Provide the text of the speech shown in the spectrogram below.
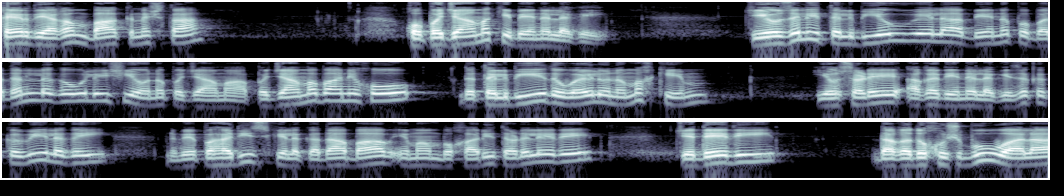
خیر دی غم باک نشتا خو په جامه کې به نه لګي چې یو ځلی تلبیه ویلا به نه په بدن لګول شي او نه په جامه په جامه باندې خو د تلبیه د ویلو نه مخکیم یو سړی هغه دی نه لګي ځکه کوي لګي نو به په حدیث کې لکه دا باب امام بخاری تړلې دی چې د دې دغه د خوشبو والا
